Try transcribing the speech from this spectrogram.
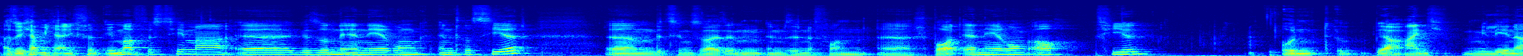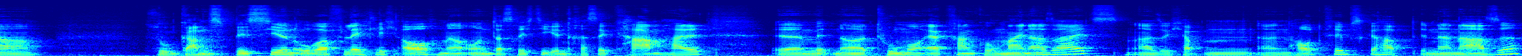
Also ich habe mich eigentlich schon immer fürs Thema äh, gesunde Ernährung interessiert, ähm, beziehungsweise im, im Sinne von äh, Sporternährung auch viel. Und äh, ja, eigentlich Milena so ganz bisschen oberflächlich auch. Ne? Und das richtige Interesse kam halt äh, mit einer Tumorerkrankung meinerseits. Also ich habe einen, einen, Hautkrebs gehabt in der Nase.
